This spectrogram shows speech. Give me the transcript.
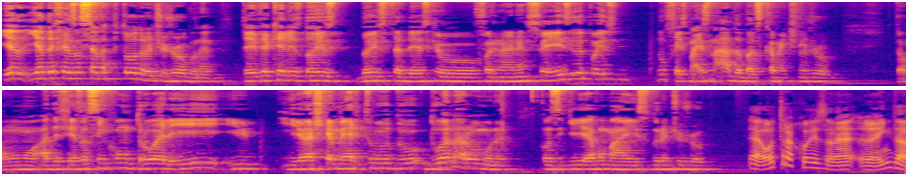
E a, e a, defesa se adaptou durante o jogo, né? Teve aqueles dois, dois TDs que o 49ers fez e depois não fez mais nada, basicamente, no jogo. Então a defesa se encontrou ali e, e eu acho que é mérito do, do Anarumo, né? Conseguir arrumar isso durante o jogo. É, outra coisa, né? Ainda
